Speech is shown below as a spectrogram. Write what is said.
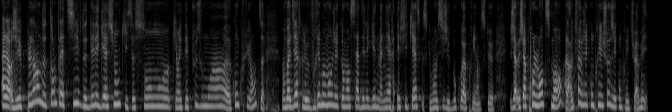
Alors, j'ai eu plein de tentatives de délégation qui, se sont, qui ont été plus ou moins euh, concluantes. On va dire que le vrai moment où j'ai commencé à déléguer de manière efficace, parce que moi aussi j'ai beaucoup appris, hein, parce que j'apprends lentement. Alors, une fois que j'ai compris les choses, j'ai compris, tu vois, mais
